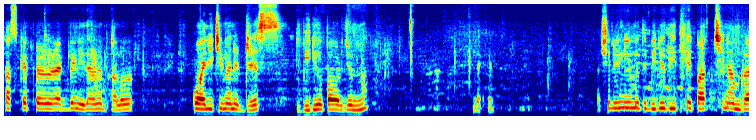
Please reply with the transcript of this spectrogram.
সাবস্ক্রাইব করে রাখবেন। এই ধরনের ভালো কোয়ালিটি মানে ড্রেস ভিডিও পাওয়ার জন্য। দেখেন। আসলে নিয়মিত ভিডিও দিতে পারছি না আমরা।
